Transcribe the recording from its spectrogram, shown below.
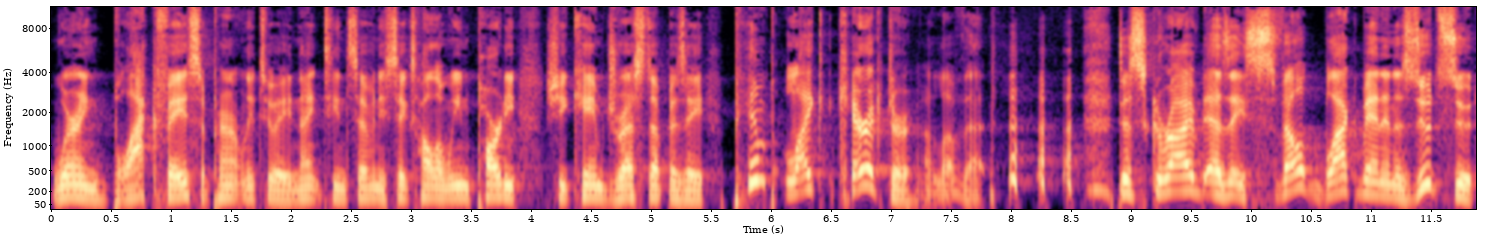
wearing blackface, apparently to a 1976 Halloween party. She came dressed up as a pimp like character. I love that. Described as a svelte black man in a zoot suit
